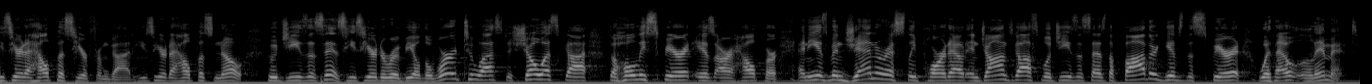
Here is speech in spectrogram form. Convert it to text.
He's here to help us hear from God. He's here to help us know who Jesus is. He's here to reveal the word to us, to show us God. The Holy Spirit is our helper, and He has been generously poured out. In John's Gospel, Jesus says, The Father gives the Spirit without limit.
